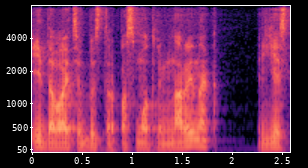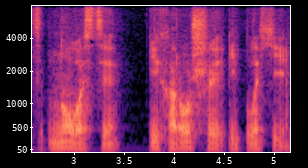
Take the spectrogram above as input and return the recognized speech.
И давайте быстро посмотрим на рынок. Есть новости и хорошие, и плохие.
